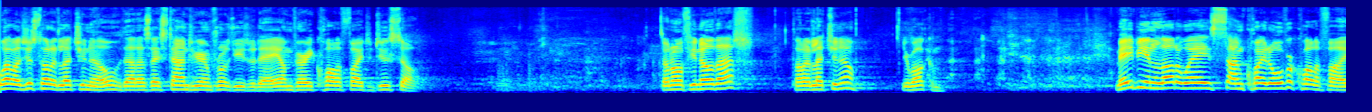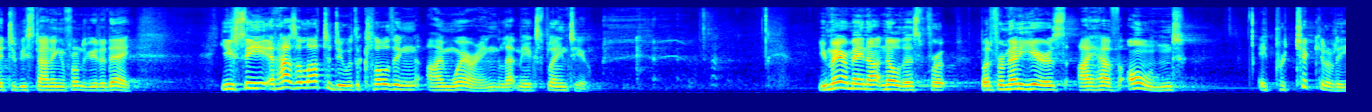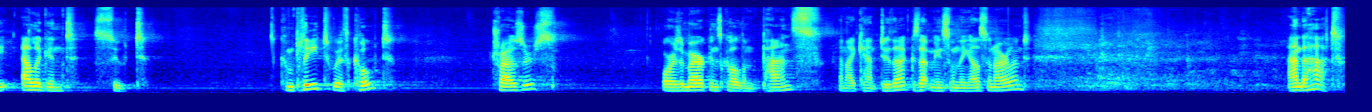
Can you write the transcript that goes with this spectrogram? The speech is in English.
Well, I just thought I'd let you know that as I stand here in front of you today, I'm very qualified to do so. Don't know if you know that. Thought I'd let you know. You're welcome. Maybe in a lot of ways, I'm quite overqualified to be standing in front of you today. You see, it has a lot to do with the clothing I'm wearing. Let me explain to you. You may or may not know this, for, but for many years I have owned a particularly elegant suit, complete with coat, trousers, or as Americans call them, pants, and I can't do that because that means something else in Ireland, and a hat.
